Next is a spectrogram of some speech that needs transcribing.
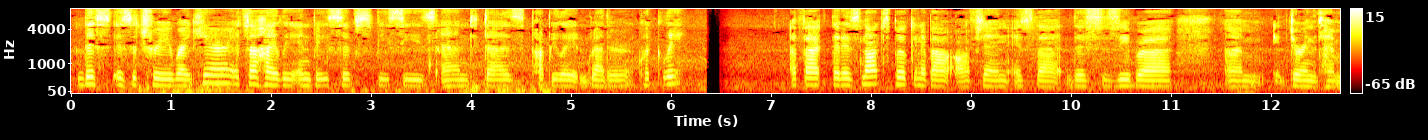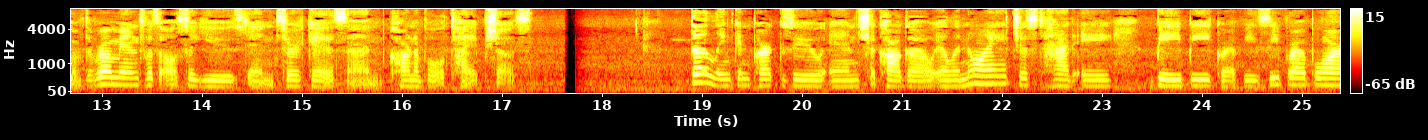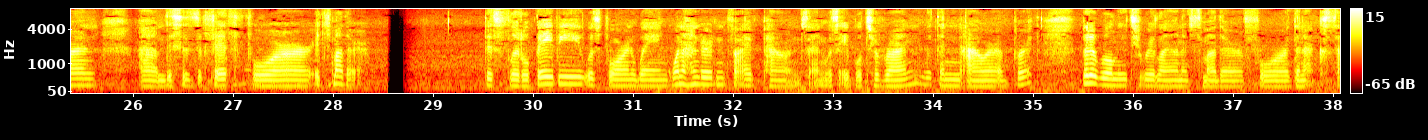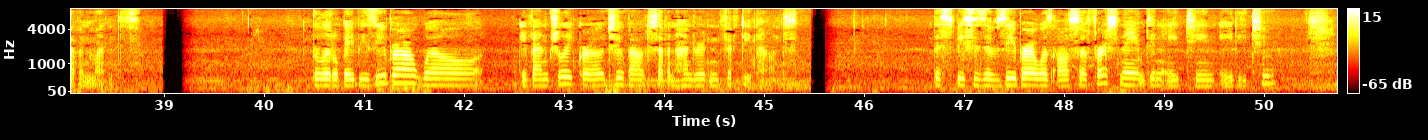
This is a tree right here. It's a highly invasive species and does populate rather quickly. A fact that is not spoken about often is that this zebra, um, during the time of the Romans, was also used in circus and carnival type shows. The Lincoln Park Zoo in Chicago, Illinois, just had a baby Grevy zebra born. Um, this is the fifth for its mother. This little baby was born weighing 105 pounds and was able to run within an hour of birth, but it will need to rely on its mother for the next seven months. The little baby zebra will eventually grow to about 750 pounds. This species of zebra was also first named in 1882,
